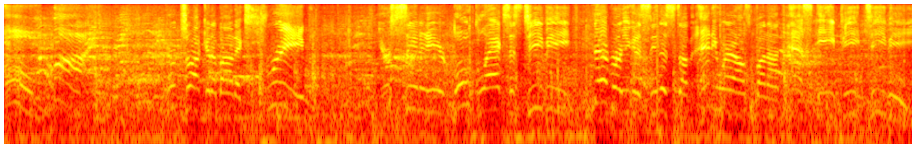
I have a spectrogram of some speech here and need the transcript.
Oh my! You're talking about extreme. You're seeing it here, local access TV. Never are you going to see this stuff anywhere else but on SEP TV.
